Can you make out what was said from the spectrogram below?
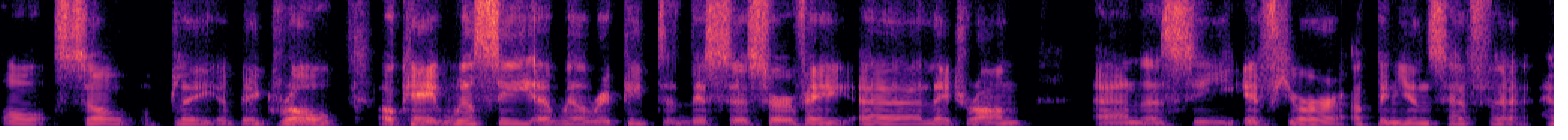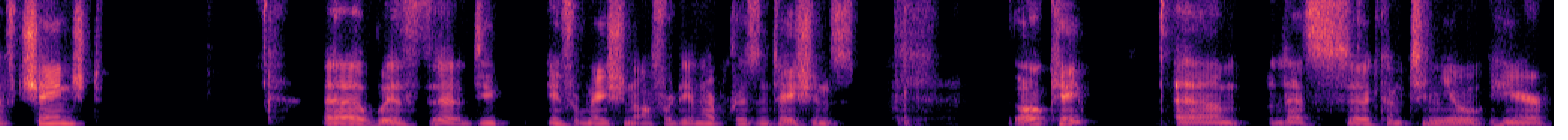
also play a big role. Okay, we'll see. Uh, we'll repeat this survey later on and see if your opinions have have changed. Uh, with uh, the information offered in our presentations. Okay, um, let's uh, continue here.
